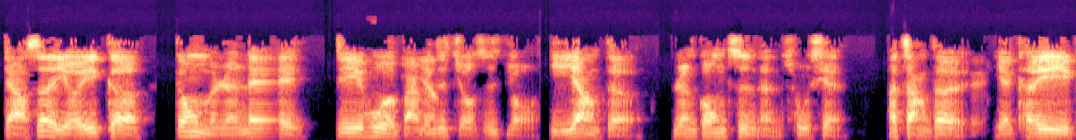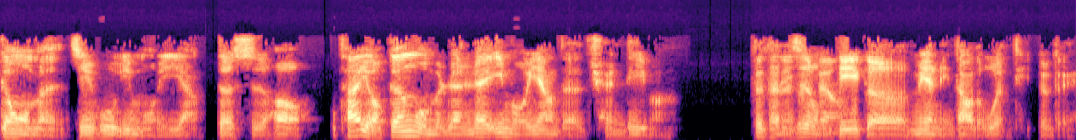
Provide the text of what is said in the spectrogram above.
假设有一个跟我们人类几乎百分之九十九一样的人工智能出现，它长得也可以跟我们几乎一模一样的时候，它有跟我们人类一模一样的权利吗？这可能是我们第一个面临到的问题，对不对？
